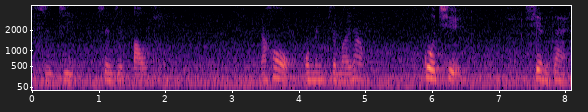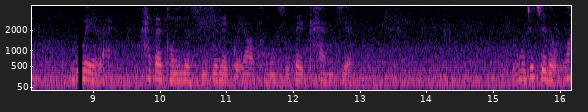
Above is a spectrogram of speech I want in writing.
史记，甚至包袱。然后我们怎么让过去、现在、未来，它在同一个时间的轨道同时被看见？我就觉得哇！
